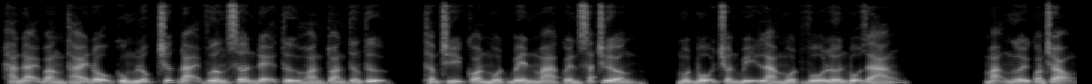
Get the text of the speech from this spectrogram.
Hàn đại bằng thái độ cùng lúc trước đại vương Sơn đệ tử hoàn toàn tương tự, thậm chí còn một bên ma quyền sát trưởng, một bộ chuẩn bị làm một vố lớn bộ dáng. Mạng người quan trọng,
